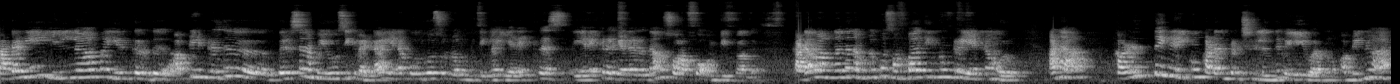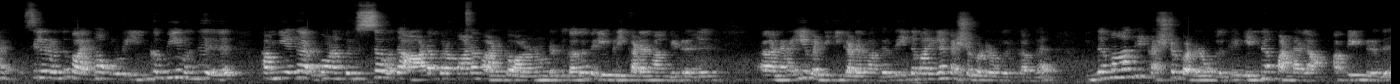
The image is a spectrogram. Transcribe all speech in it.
கடனே இல்லாம இருக்கிறது அப்படின்றது பெருசா நம்ம யோசிக்க வேண்டாம். ஏன்னா பொதுவா சொல்லுவாங்க பார்த்தீங்களா இறைக்கிற இறைக்கிற கிணறு தான் சுரப்போம் அப்படிம்பாங்க. கடன் வாங்கினா நம்மளுக்கும் சம்பாதிக்கணுன்ற எண்ணம் வரும். ஆனா கழுத்தை வரைக்கும் கடன் பிரச்சனையில இருந்து வெளியே வரணும். அப்படின்னா சிலர் வந்து பாருங்க அவங்களோட இன்கமே வந்து கம்மியா தான் இருக்கும். ஆனா பெருசா வந்து ஆடம்பரமான வாழ்க்கை வாழணுன்றதுக்காக பெரிய பெரிய கடன் வாங்கிடுறது நிறைய வட்டிக்கு கடன் வாங்குறது இந்த மாதிரி எல்லாம் கஷ்டப்படுறவங்க இருக்காங்க. இந்த மாதிரி கஷ்டப்படுறவங்களுக்கு என்ன பண்ணலாம் அப்படின்றது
